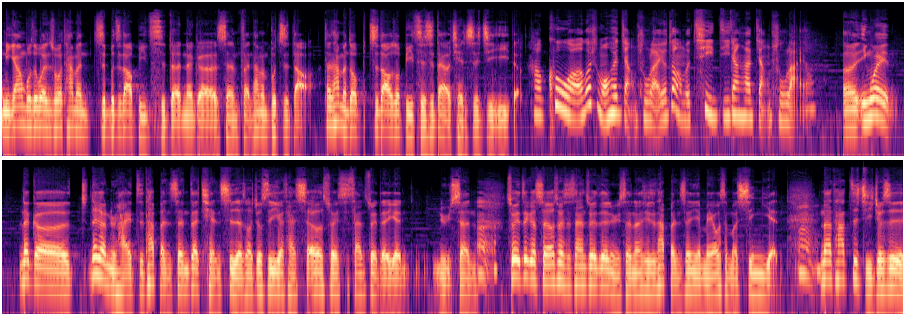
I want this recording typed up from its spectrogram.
你刚刚不是问说他们知不知道彼此的那个身份？他们不知道，但他们都知道说彼此是带有前世记忆的。好酷哦！为什么会讲出来？有这种的契机让他讲出来哦？呃，因为。那个那个女孩子，她本身在前世的时候就是一个才十二岁、十三岁的一个女生，嗯，所以这个十二岁、十三岁这个女生呢，其实她本身也没有什么心眼，嗯，那她自己就是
